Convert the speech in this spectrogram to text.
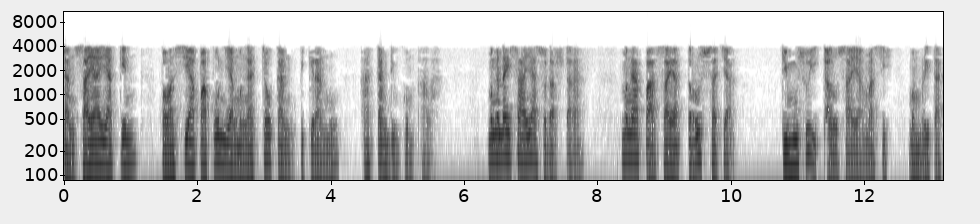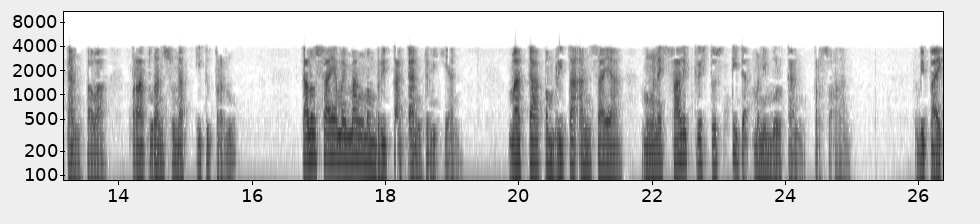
Dan saya yakin bahwa siapa pun yang mengacaukan pikiranmu akan dihukum Allah. Mengenai saya, saudara-saudara, mengapa saya terus saja dimusuhi kalau saya masih memberitakan bahwa peraturan sunat itu perlu? Kalau saya memang memberitakan demikian, maka pemberitaan saya mengenai salib Kristus tidak menimbulkan persoalan. Lebih baik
